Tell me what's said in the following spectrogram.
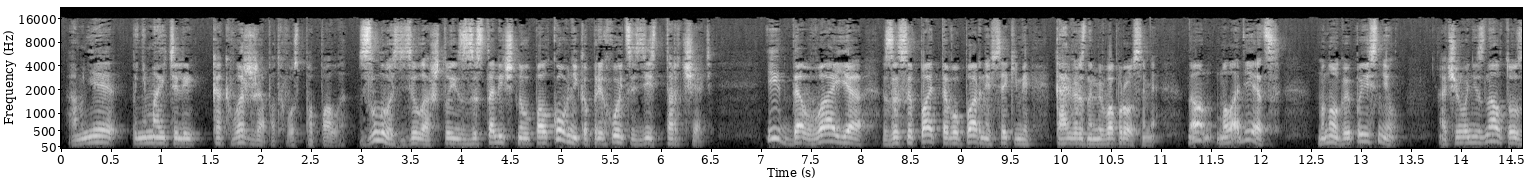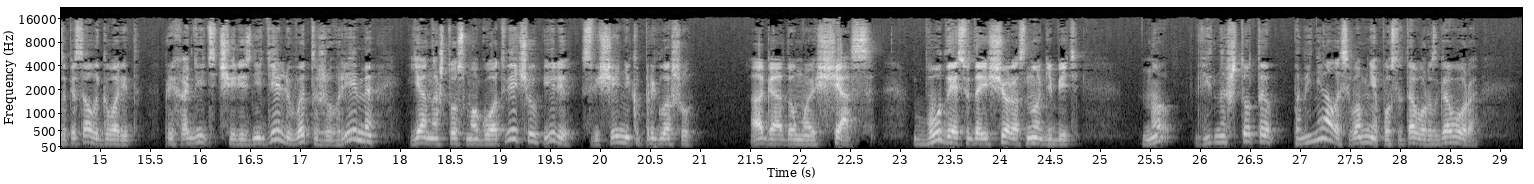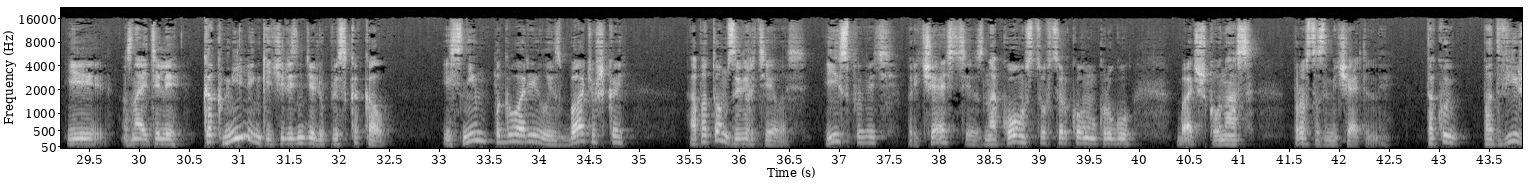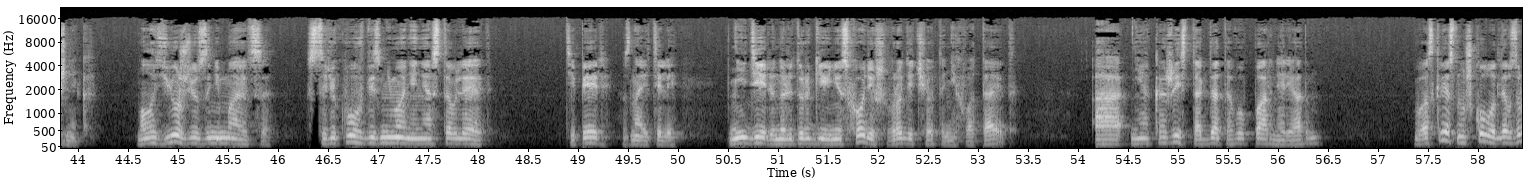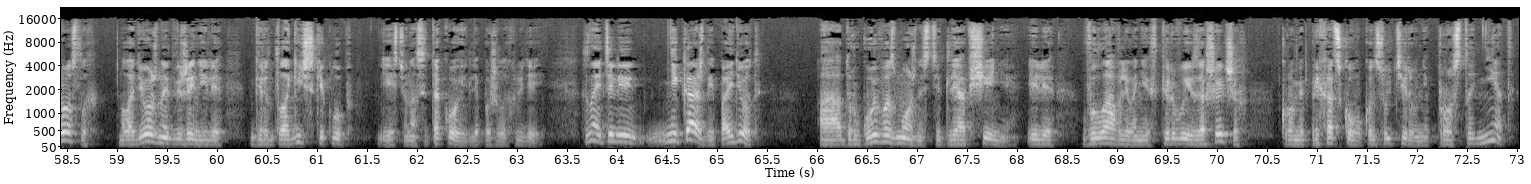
А мне, понимаете ли, как вожжа под хвост попала. Злость взяла, что из-за столичного полковника приходится здесь торчать. И давай я засыпать того парня всякими каверзными вопросами. Но он молодец, многое пояснил. А чего не знал, то записал и говорит, приходите через неделю в это же время, я на что смогу отвечу или священника приглашу. Ага, думаю, сейчас. Буду я сюда еще раз ноги бить. Но, видно, что-то поменялось во мне после того разговора. И, знаете ли, как миленький через неделю прискакал. И с ним поговорил, и с батюшкой, а потом завертелось. Исповедь, причастие, знакомство в церковном кругу. Батюшка у нас просто замечательный. Такой подвижник, молодежью занимается, стариков без внимания не оставляет. Теперь, знаете ли, неделю на литургию не сходишь, вроде чего-то не хватает. А не окажись тогда того парня рядом. В воскресную школу для взрослых молодежное движение или геронтологический клуб. Есть у нас и такой для пожилых людей. Знаете ли, не каждый пойдет. А другой возможности для общения или вылавливания впервые зашедших, кроме приходского консультирования, просто нет.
